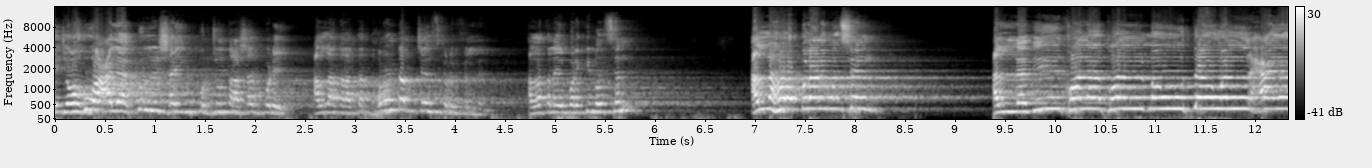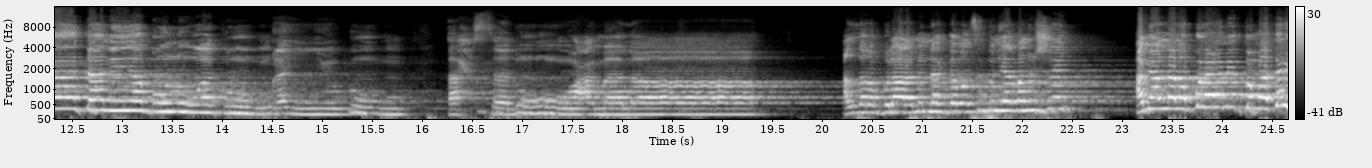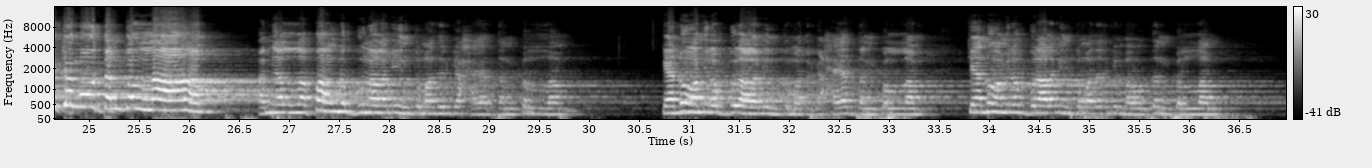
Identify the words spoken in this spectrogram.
এই যে অহু আলা কুল্লি শাইন পর্যন্ত আসার পরে আল্লাহ তালা তার ধরনটা চেঞ্জ করে ফেললেন। আল্লাহ তাআলা এরপরে কি বলছেন? আল্লাহ রাব্বুল আলামিন বলছেন الذي خلق الموت والحياة ليبلوكم أيكم أحسن عملا আল্লাহ রাব্বুল আলামিন ডাক দিয়ে বলছে দুনিয়ার মানুষরে আমি আল্লাহ রাব্বুল আলামিন তোমাদেরকে মৌত দান করলাম আমি আল্লাহ পাক রব্বুল আলামিন তোমাদেরকে হায়াত দান করলাম কেন আমি রব্বুল আলামিন তোমাদেরকে হায়াত দান করলাম কেন আমি রব্বুল আলামিন তোমাদেরকে মৌত দান করলাম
